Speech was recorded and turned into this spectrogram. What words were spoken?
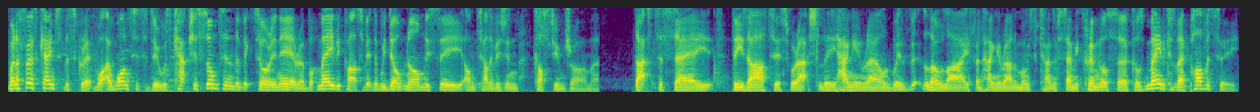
When I first came to the script, what I wanted to do was capture something of the Victorian era, but maybe part of it that we don't normally see on television costume drama. That's to say, these artists were actually hanging around with low life and hanging around amongst kind of semi-criminal circles, mainly because of their poverty.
